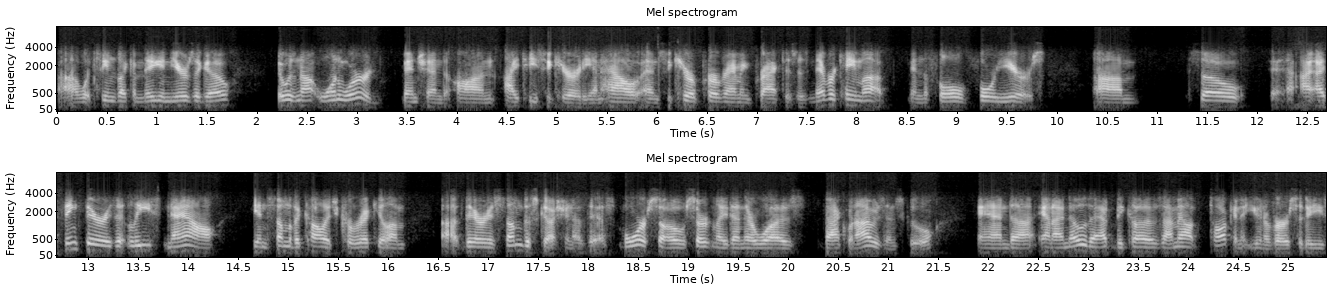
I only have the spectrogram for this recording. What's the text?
uh, what seems like a million years ago, there was not one word mentioned on IT security and how and secure programming practices never came up in the full four years. Um, so I, I think there is at least now in some of the college curriculum uh, there is some discussion of this, more so certainly than there was back when I was in school. And uh, and I know that because I'm out talking at universities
